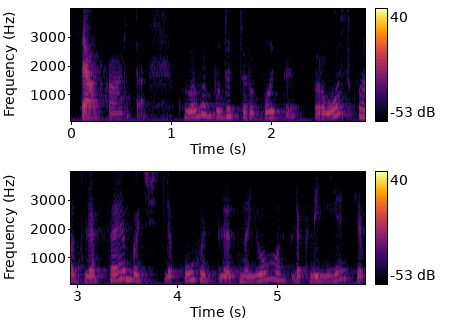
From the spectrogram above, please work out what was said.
ця карта? Коли ви будете робити розклад для себе чи для когось, для знайомих, для клієнтів,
